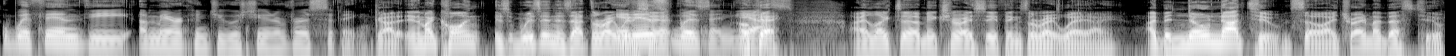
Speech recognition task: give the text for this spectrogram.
within the American Jewish University. got it. And am I calling, is Whizin, is that the right way It to say it? Whizin, Okay. yes. Okay. I like to make sure I say things the right way. I, I've been known not to, so I tried my best too.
